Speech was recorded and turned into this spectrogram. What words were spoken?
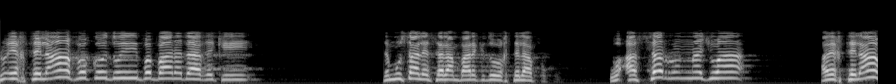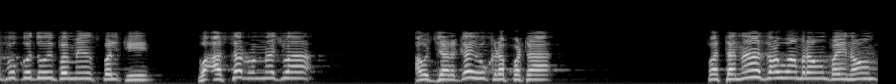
نو اختلاف وکړو دوی په بار داغه کې د موسی علی السلام بار کې دوی اختلاف وکړو واسر النجوا او اختلاف وکړو دوی په مینس پل کې واسر النجوا او جرګه وکړه پټه فتنازعوا امرهم بینهم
